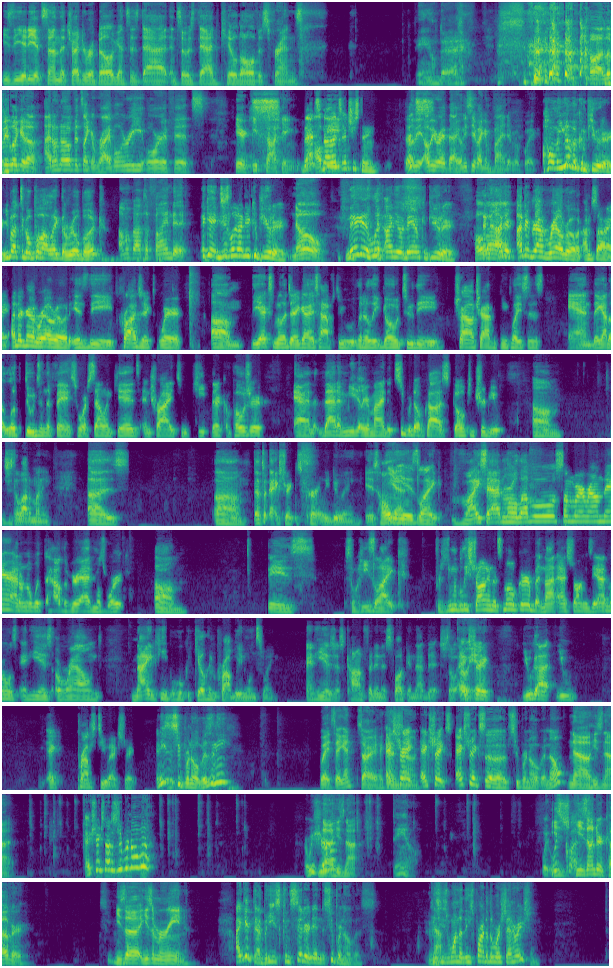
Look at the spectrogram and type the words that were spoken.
He's the idiot son that tried to rebel against his dad, and so his dad killed all of his friends. Damn, dad. oh, let me look it up. I don't know if it's like a rivalry or if it's here. Keep talking. That's I'll no, be, that's interesting. I'll That's, be, I'll be right back. Let me see if I can find it real quick. homie, you have a computer. You about to go pull out like the real book? I'm about to find it. Nigga, just look on your computer. No, Nigga, look on your damn computer. hold And on. Under, Underground Railroad. I'm sorry. Underground Railroad is the project where um, the ex-military guys have to literally go to the child trafficking places, and they got to look dudes in the face who are selling kids and try to keep their composure. And that immediately reminded super dope cause go contribute. Um, it's just a lot of money. As um, that's what X Drake is currently doing. Is homie Yeah. is like vice admiral level somewhere around there. I don't know what the how the rear admirals work. Um, is so he's like presumably strong in the smoker, but not as strong as the admirals, and he is around nine people who could kill him probably in one swing, and he is just confident as fuck in that bitch. So Oh, X Drake, you got you. Props to you, X Drake, and he's a supernova, isn't he? Wait, say again. Sorry, I kind X of Drake. X Drake's X Drake's a supernova. No, No, he's not. X Drake's not a supernova. Are we sure? No, he's not. damn. Wait, He's class? he's undercover. He's a he's a marine. I get that, but he's considered in the supernovas because No. he's one of these part of the worst generation.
